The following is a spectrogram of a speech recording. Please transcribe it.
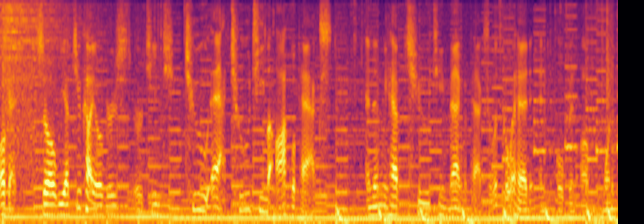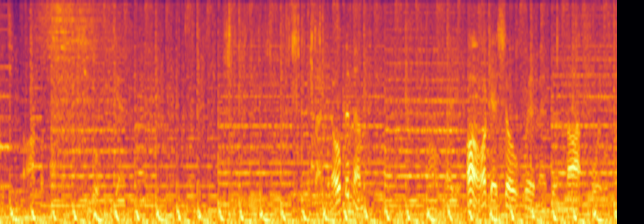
Okay, so we have two Kyogres, or team two, ah, two Team Aqua packs, and then we have two Team Magma packs. So let's go ahead and open up one of the Team Aqua packs. and see what we get. I can open them. Oh, okay, so, wait a minute, they're not foil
